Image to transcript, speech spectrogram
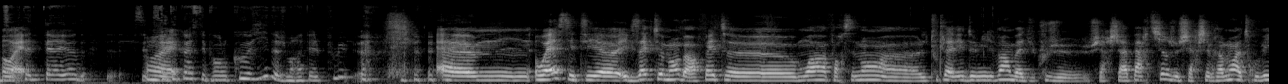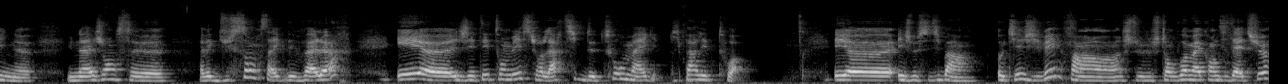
certaine période. C'était quoi C'était pendant le Covid Je me rappelle plus. euh, ouais, c'était euh, exactement. Bah, en fait, moi, forcément, toute l'année 2020, bah, du coup, je, je, cherchais à partir. Je cherchais vraiment à trouver une, une agence avec du sens, avec des valeurs. Et j'étais tombée sur l'article de Tourmag qui parlait de toi. Et, et je me suis dit, bah ok j'y vais. Enfin je, t'envoie ma candidature.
